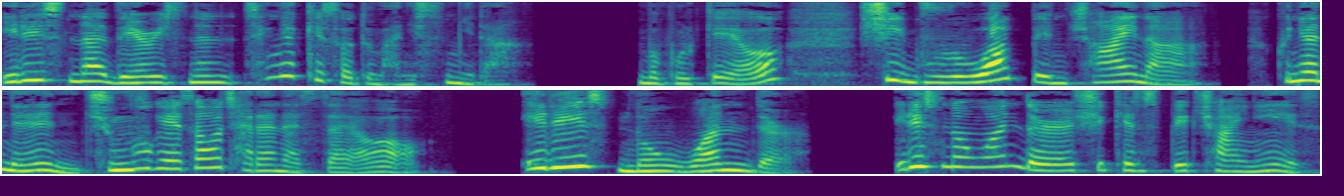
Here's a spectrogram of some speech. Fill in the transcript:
it is나 there is는 생략해서도 많이 씁니다. 한번 볼게요. She grew up in China. 그녀는 중국에서 자라났어요. It is no wonder. It is no wonder she can speak Chinese.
